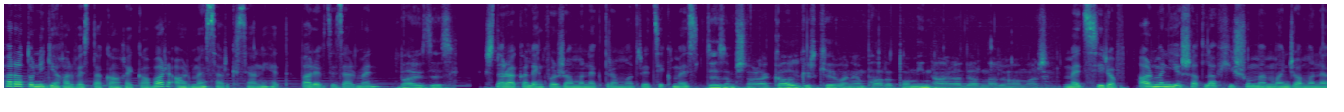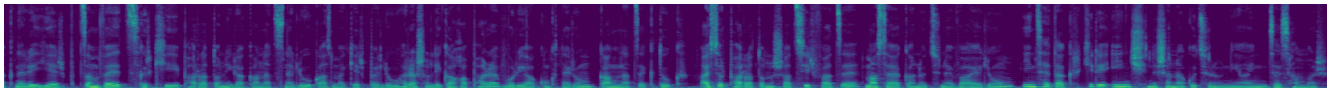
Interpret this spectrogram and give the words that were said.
փառատոնի գեղարվեստական ղեկավար Արմեն Սարգսյանի հետ։ Բարև ձեզ Արմեն։ Բարև ձեզ։ Շնորհակալ ենք, որ ժամանակ տրամադրեցիք մեզ։ Ձեզ եմ շնորհակալ Գրքեվանյան փառատոնին անդրադառնալու համար։ Մեծ սիրով։ Արմեն, ես շատ լավ հիշում եմ այն ժամանակները, երբ ծնվեց գրքի փառատոն իրականացնելու, կազմակերպելու հրաշալի գաղափարը, որի ակունքներում կանգնած եք դուք։ Այսօր փառատոնը շատ սիրված է, մասսայականություն է վայելում։ Ինչ հետաքրքիր է, ինչ նշանակություն ունի այն ձեզ համար։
